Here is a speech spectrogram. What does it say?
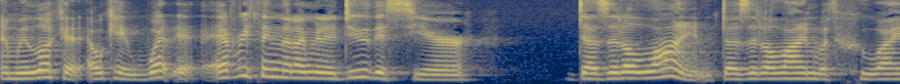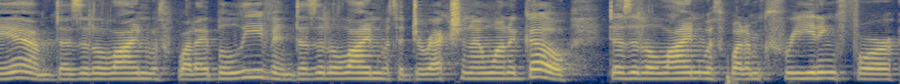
and we look at okay, what everything that I'm going to do this year does it align? Does it align with who I am? Does it align with what I believe in? Does it align with the direction I want to go? Does it align with what I'm creating for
